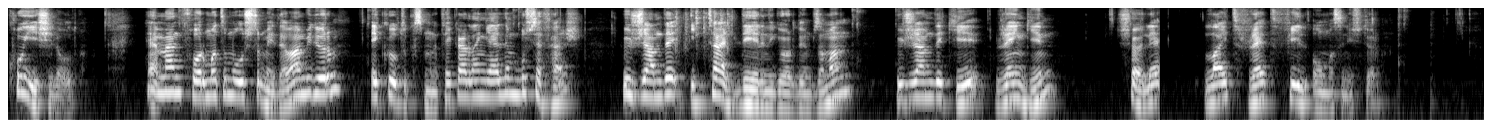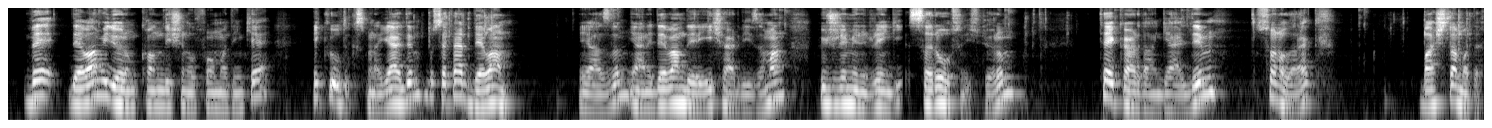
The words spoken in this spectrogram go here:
koyu yeşil oldu. Hemen formatımı oluşturmaya devam ediyorum. Equal to kısmına tekrardan geldim. Bu sefer hücremde iptal değerini gördüğüm zaman hücremdeki rengin şöyle light red fill olmasını istiyorum. Ve devam ediyorum conditional formatting'e. Equal to kısmına geldim. Bu sefer devam yazdım. Yani devam değeri içerdiği zaman hücremin rengi sarı olsun istiyorum. Tekrardan geldim. Son olarak başlamadı.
